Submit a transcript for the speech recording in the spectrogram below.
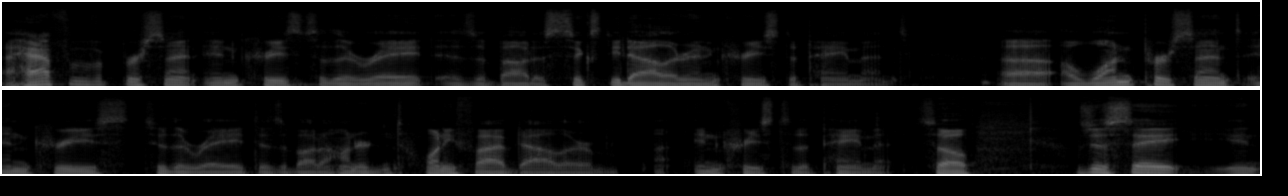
a half of a percent increase to the rate is about a sixty dollar increase to payment. Uh, a one percent increase to the rate is about a hundred and twenty five dollar increase to the payment. So let's just say you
